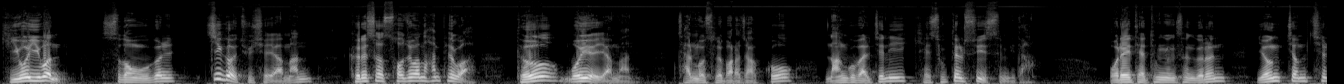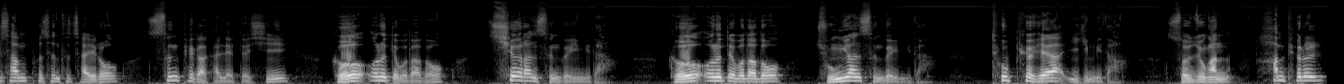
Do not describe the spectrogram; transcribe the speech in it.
기호 2번 서동욱을 찍어 주셔야만 그래서 소중한 한 표가 더 모여야만 잘못을 바로잡고 남구 발전이 계속될 수 있습니다. 올해 대통령 선거는 0.73% 차이로 승패가 갈렸듯이 그 어느 때보다도 치열한 선거입니다. 그 어느 때보다도 중요한 선거입니다. 투표해야 이깁니다. 소중한 한 표를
